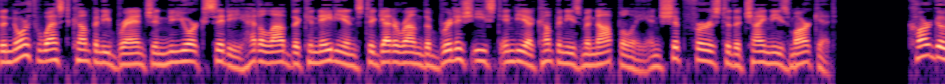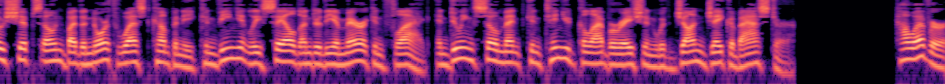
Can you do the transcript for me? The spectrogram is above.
The Northwest Company branch in New York City had allowed the Canadians to get around the British East India Company's monopoly and ship furs to the Chinese market. Cargo ships owned by the Northwest Company conveniently sailed under the American flag, and doing so meant continued collaboration with John Jacob Astor. However,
